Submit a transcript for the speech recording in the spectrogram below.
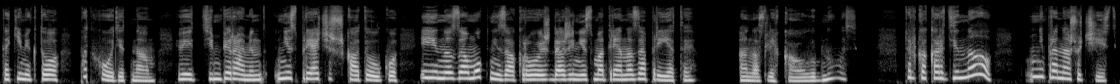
такими, кто подходит нам, ведь темперамент не спрячешь в шкатулку и на замок не закроешь, даже несмотря на запреты. Она слегка улыбнулась. Только кардинал не про нашу честь,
